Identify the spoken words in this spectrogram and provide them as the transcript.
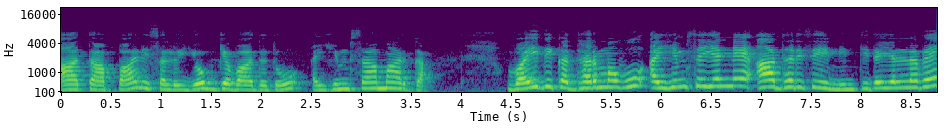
ಆತ ಪಾಲಿಸಲು ಯೋಗ್ಯವಾದುದು ಅಹಿಂಸಾ ಮಾರ್ಗ. ವೈದಿಕ ಧರ್ಮವು ಅಹಿಂಸೆಯನ್ನೇ ಆಧರಿಸಿ ನಿಂತಿದೆಯಲ್ಲವೇ?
